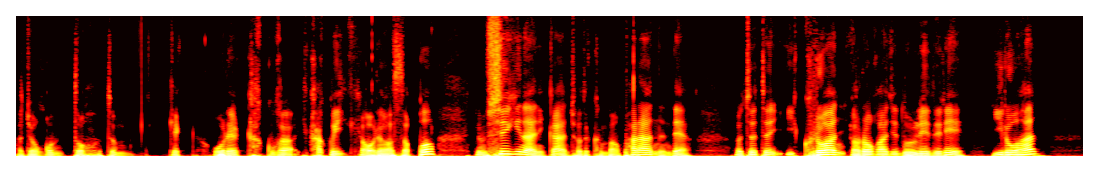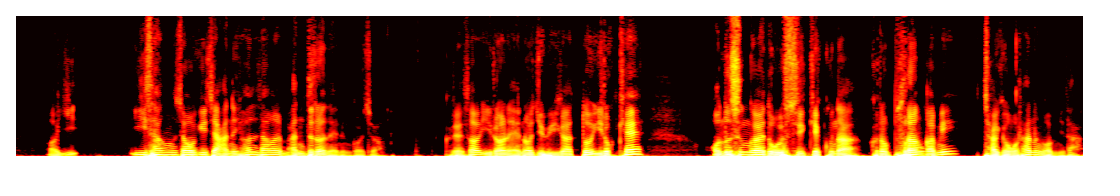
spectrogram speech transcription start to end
아, 조금 또 좀 오래 갖고가 갖고 있기가 어려웠었고 좀 수익이 나니까 저도 금방 팔아왔는데 어쨌든 이, 그러한 여러 가지 논리들이 이러한 어, 이, 이상적이지 않은 현상을 만들어내는 거죠. 그래서 이런 에너지 위기가 또 이렇게 어느 순간에도 올 수 있겠구나 그런 불안감이 작용을 하는 겁니다.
